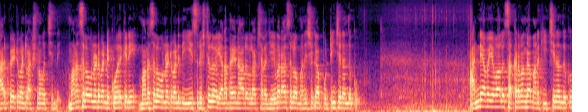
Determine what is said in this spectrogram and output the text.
ఆర్పేటువంటి లక్షణం వచ్చింది. మనసులో ఉన్నటువంటి కోరికని మనసులో ఉన్నటువంటిది ఈ సృష్టిలో ఎనభై నాలుగు లక్షల జీవరాశిలో మనిషిగా పుట్టించినందుకు అన్ని అవయవాలు సక్రమంగా మనకి ఇచ్చినందుకు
